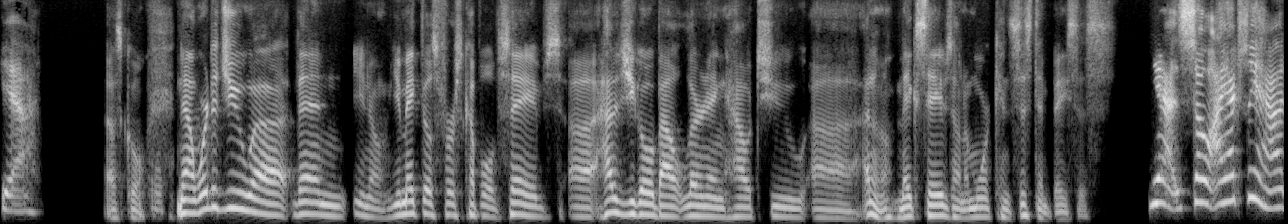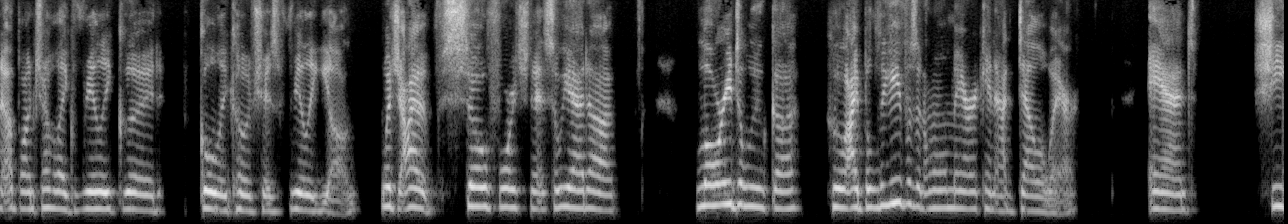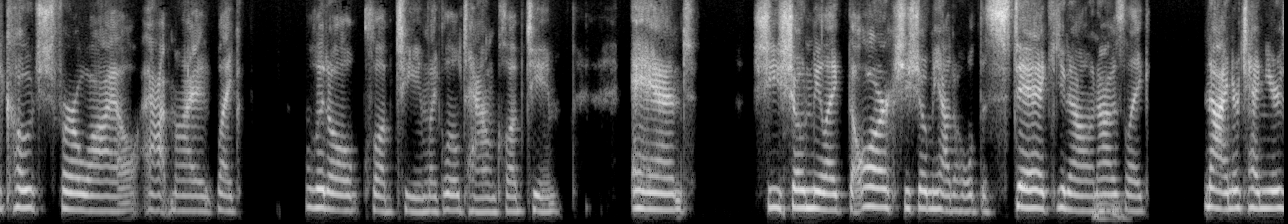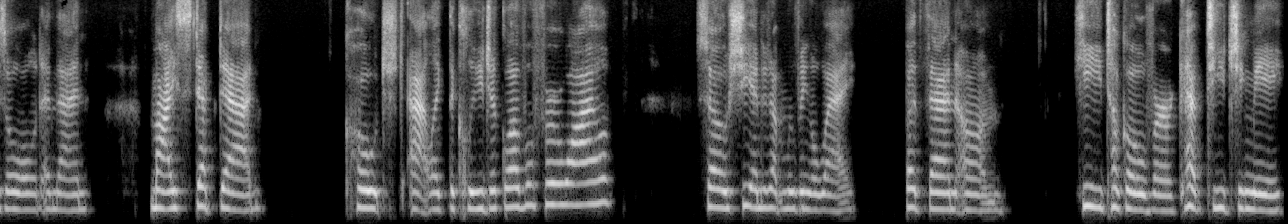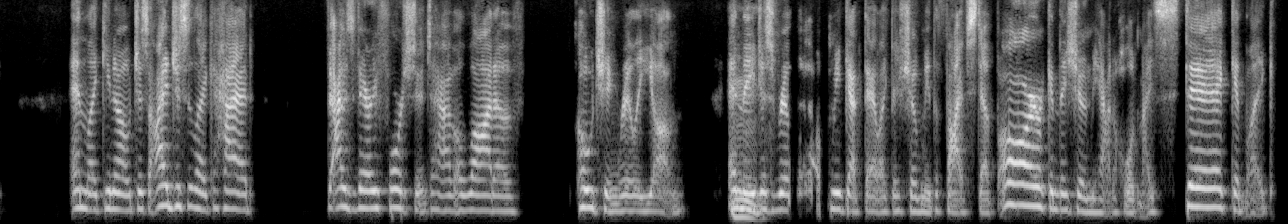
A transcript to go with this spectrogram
yeah. That's cool. Now, where did you uh, then? You know, you make those first couple of saves. Uh, how did you go about learning how to? Uh, I don't know, make saves on a more consistent basis. Yeah, so I actually had a bunch of like really good goalie coaches really young, which I'm so fortunate. So we had uh Lori DeLuca, who I believe was an All-American at Delaware. And she coached for a while at my like little club team, like little town club team. And she showed me like the arc, she showed me how to hold the stick, you know, and I was like 9 or 10 years old and then my stepdad coached at like the collegiate level for a while. So she ended up moving away. But then um he took over, kept teaching me and like, you know, just I just like had I was very fortunate to have a lot of coaching really young. And they Mm. just really helped me get there. Like they showed me the five step arc and they showed me how to hold my stick and like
